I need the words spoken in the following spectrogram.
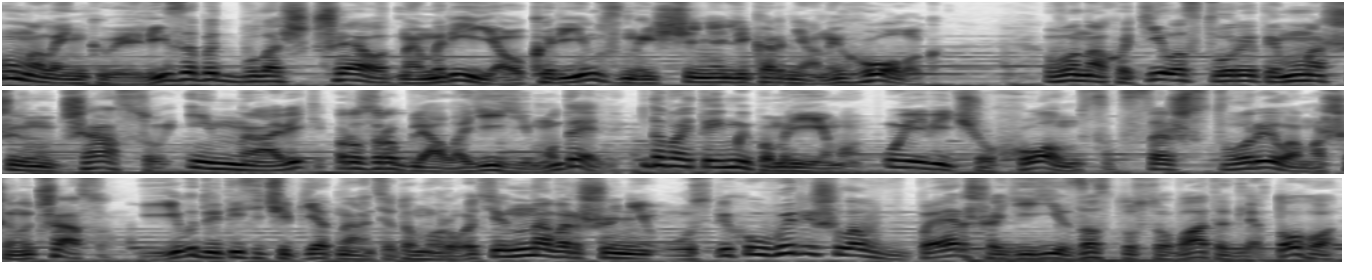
У маленької Елізабет була ще одна мрія, окрім знищення лікарняних голок. Вона хотіла створити машину часу і навіть розробляла її модель. Давайте й ми помріємо. Уявіть, що Холмс все ж створила машину часу, і в 2015 році на вершині успіху вирішила вперше її застосувати для того,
